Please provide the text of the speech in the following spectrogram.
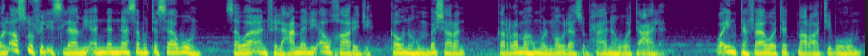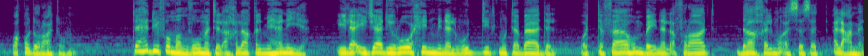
والأصل في الإسلام أن الناس متساوون سواء في العمل أو خارجه كونهم بشرا كرمهم المولى سبحانه وتعالى. وإن تفاوتت مراتبهم وقدراتهم. تهدف منظومة الأخلاق المهنية إلى إيجاد روح من الود المتبادل والتفاهم بين الأفراد داخل مؤسسة العمل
